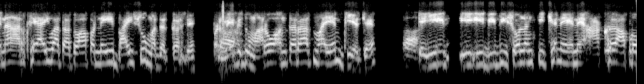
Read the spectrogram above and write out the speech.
એના અર્થે આવ્યા હતા તો આપણને ઈ ભાઈ શું મદદ કરશે? પણ મેં કીધું મારો અંતરાત્મા એમ કહે છે કે ઈ ઈ દીદી સોલંકી છે ને એને આખો આપણો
